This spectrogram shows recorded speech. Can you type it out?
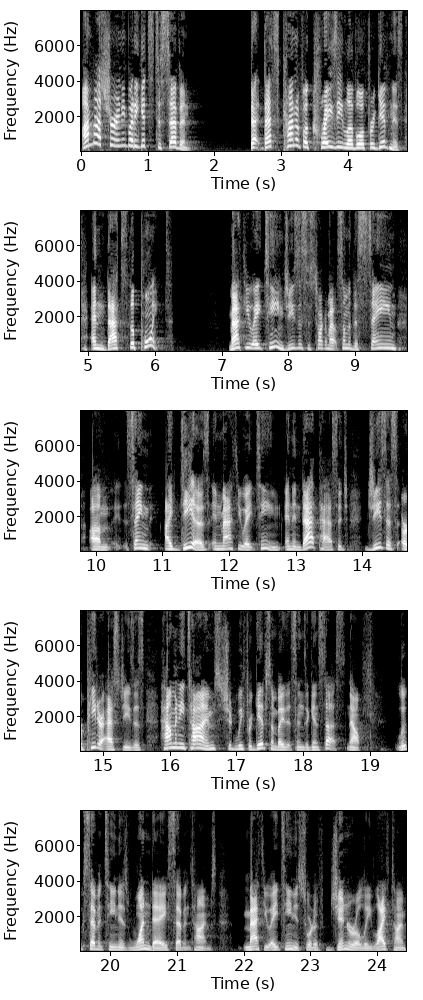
I'm not sure anybody gets to seven. That, that's kind of a crazy level of forgiveness. And that's the point. Matthew 18, Jesus is talking about some of the same, um, same ideas in Matthew 18. And in that passage, Jesus, or Peter asked Jesus, How many times should we forgive somebody that sins against us? Now, Luke 17 is one day, seven times. Matthew 18 is sort of generally lifetime,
